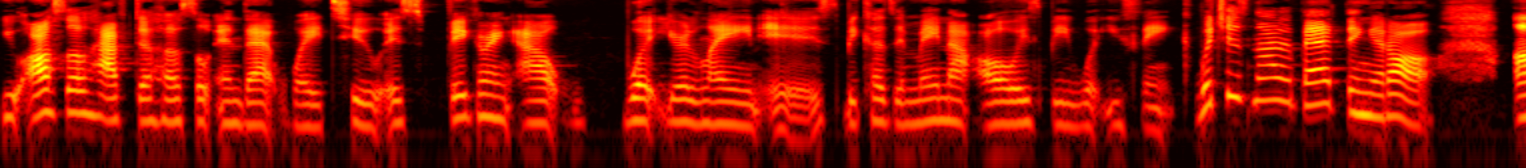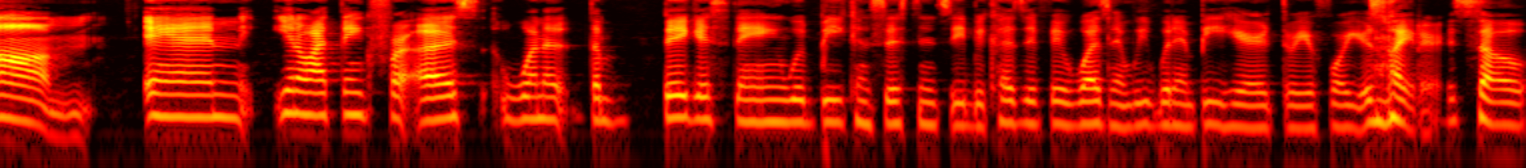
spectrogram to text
You also have to hustle in that way too, is figuring out what your lane is because it may not always be what you think, which is not a bad thing at all. Um, and you know, I think for us, one of the biggest thing would be consistency because if it wasn't, we wouldn't be here three or four years later. So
